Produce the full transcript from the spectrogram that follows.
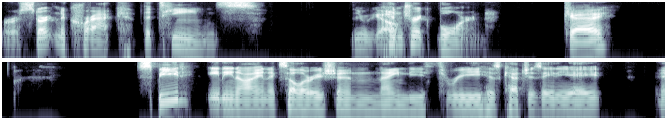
we're starting to crack the teens. There we go. Kendrick Bourne. Okay. Speed 89, acceleration 93, his catch is 88. Uh,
